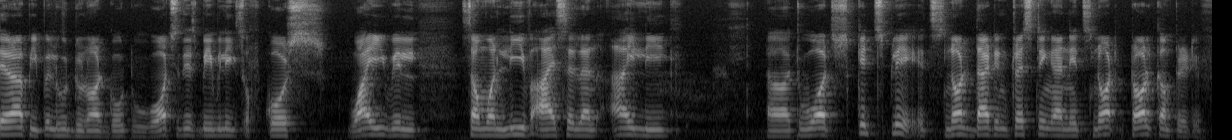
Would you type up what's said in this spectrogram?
there are people who do not go to watch these baby leagues. Of course, why will someone leave ISL and I League uh, to watch kids play? It's not that interesting and it's not at all competitive.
